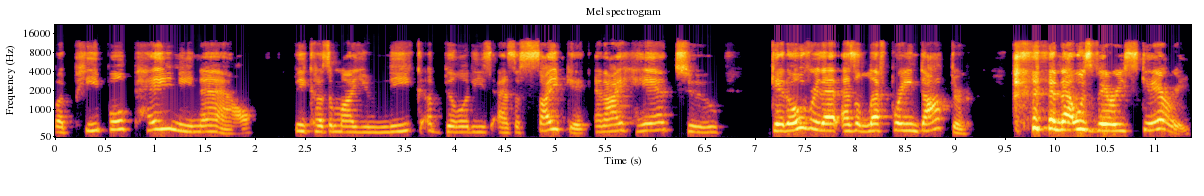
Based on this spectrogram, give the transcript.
but people pay me now because of my unique abilities as a psychic. And I had to get over that as a left brain doctor. and that was very scary.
